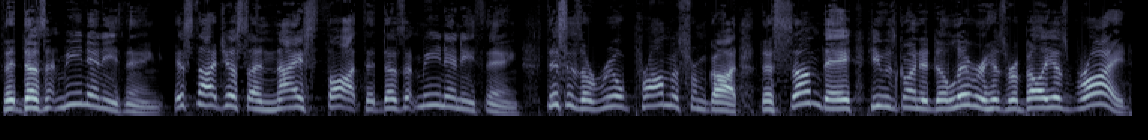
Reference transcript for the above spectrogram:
that doesn't mean anything. It's not just a nice thought that doesn't mean anything. This is a real promise from God that someday He was going to deliver His rebellious bride.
